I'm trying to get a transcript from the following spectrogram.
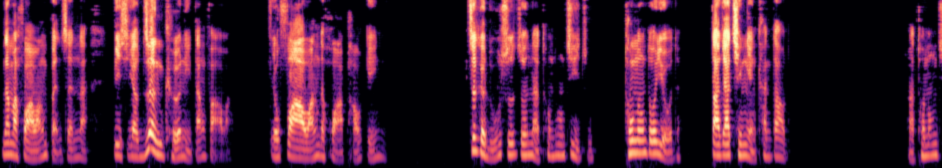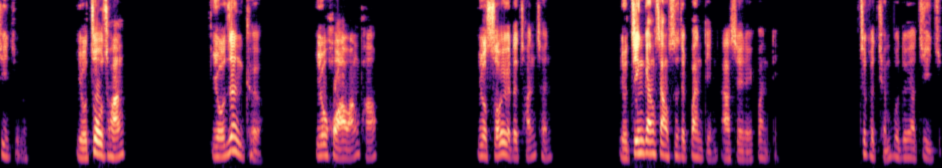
那么法王本身呢，必须要认可你当法王，有法王的法袍给你。这个卢师尊啊，通通记住，通通都有的，大家亲眼看到的啊，通通记住了。有坐床，有认可，有法王袍，有所有的传承，有金刚上师的灌顶，阿舍雷灌顶，这个全部都要记住。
